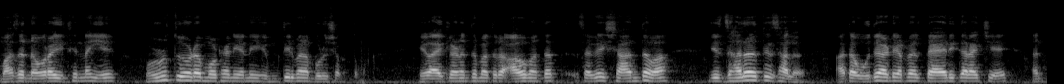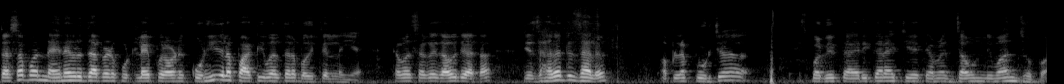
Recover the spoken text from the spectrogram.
माझा नवरा इथे नाही आहे म्हणून तू एवढ्या मोठ्याने याने हिमतीर मला बोलू शकतो. हे ऐकल्यानंतर मात्र आहो म्हणतात सगळे शांत व्हा. जे झालं ते झालं. आता उद्यासाठी आपल्याला तयारी करायची आहे आणि तसं पण नैनाविरुद्ध आपल्याला कुठल्याही पुरावणे कोणीही त्याला पाठीवर त्याला बघितलेलं नाही आहे त्यामुळे सगळे जाऊ दे आता. जे झालं ते झालं. आपल्या पुढच्या स्पर्धेत तयारी करायची आहे त्यामुळे जाऊन निवांत झोपा.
